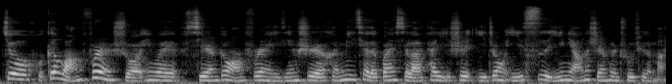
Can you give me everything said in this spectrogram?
就跟王夫人说，因为袭人跟王夫人已经是很密切的关系了，她也是以这种疑似姨娘的身份出去的嘛。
